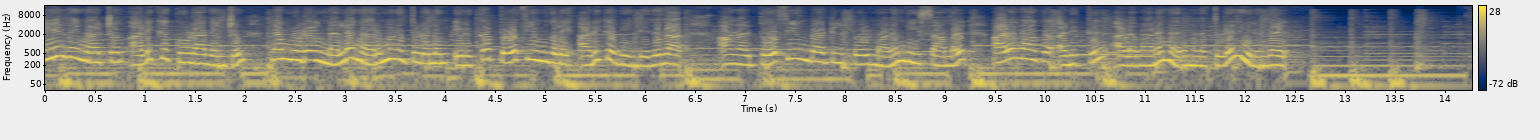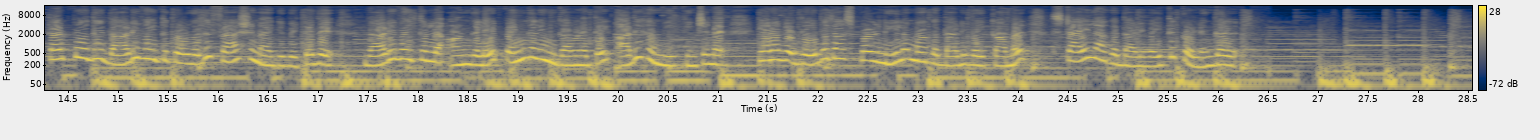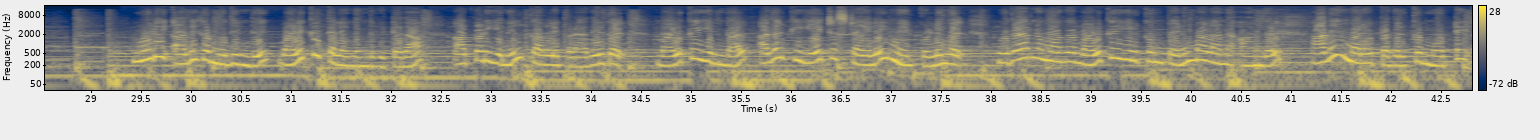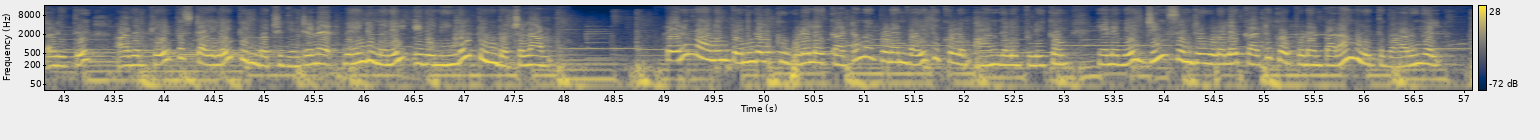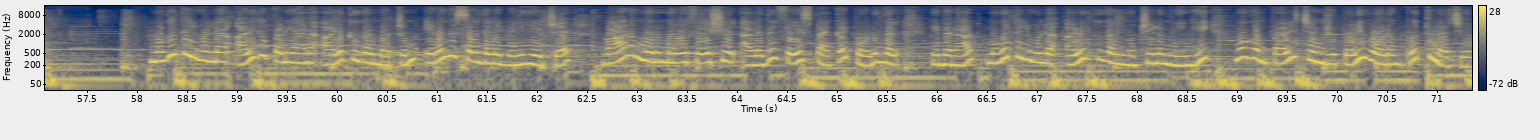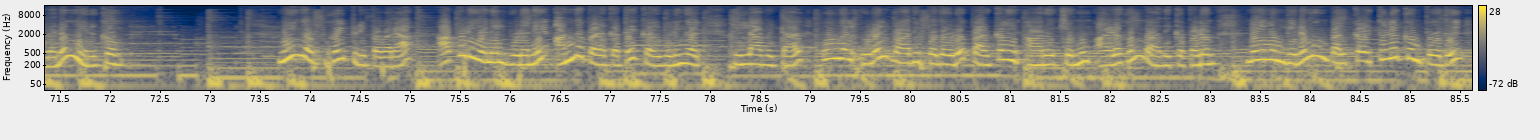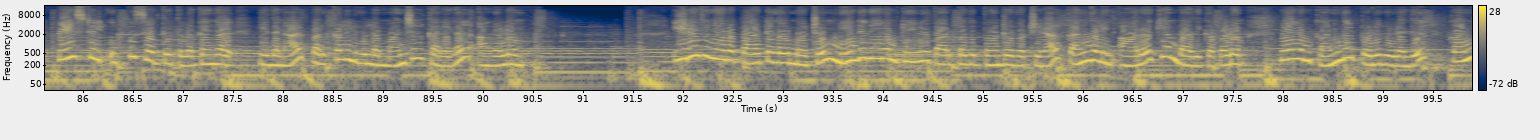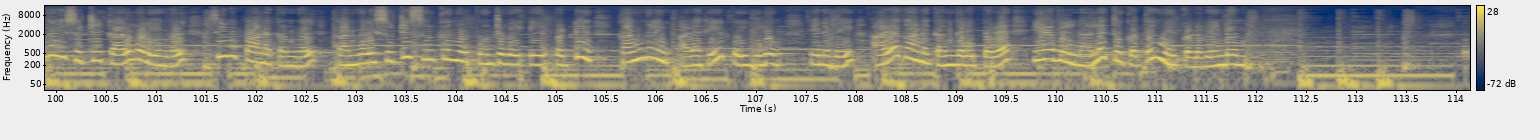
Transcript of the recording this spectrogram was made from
வியர்வை நாற்றம் அடிக்க கூடாதென்றும் நம் உடல் நல்ல நறுமணத்துடனும் இருக்க பெர்ஃப்யூம்களை அடிக்க வேண்டியதுதான். ஆனால் பெர்ஃப்யூம் பாட்டில் போல் மனம் வீசாமல் அளவாக அடித்து அளவான நறுமணத்துடன் இருங்கள். தற்போது தாடி வைத்துக் கொள்வது ஃபேஷன் ஆகிவிட்டது. தாடி வைத்துள்ள ஆண்களே பெண்களின் கவனத்தை அதிகம் ஈர்க்கின்றனர். எனவே தேவதாஸ் போல் நீளமாக தாடி வைக்காமல் ஸ்டைலாக தாடி வைத்துக் கொள்ளுங்கள். முடி அதிக முதிர்ந்து வழுக்கு தலை வந்து விட்டதா? அப்படியெனில் கவலைப்படாதீர்கள். வழுக்கை இருந்தால் அதற்கு ஏற்ற ஸ்டைலை மேற்கொள்ளுங்கள். உதாரணமாக வழுக்கை இருக்கும் பெரும்பாலான ஆண்கள் அதை மறைப்பதற்கு மொட்டை அடித்து அதற்கேற்ப ஸ்டைலை பின்பற்றுகின்றனர். வேண்டுமெனில் இதை நீங்கள் பின்பற்றலாம். பெரும்பாலும் பெண்களுக்கு உடலை கட்டமைப்புடன் வைத்துக் கொள்ளும் ஆண்களை பிடிக்கும். எனவே ஜிம் சென்று உடலை கட்டுக்கோப்புடன் பராமரித்து வாருங்கள். முகத்தில் உள்ள அதிகப்படியான அழுக்குகள் மற்றும் இறந்த செல்களை வெளியேற்ற வாரம் ஒருமுறை ஃபேஷியல் அல்லது ஃபேஸ் பேக்கை போடுங்கள். இதனால் முகத்தில் உள்ள அழுக்குகள் முற்றிலும் நீங்கி முகம் பளிச்சென்று பொலிவோடும் புத்துணர்ச்சியுடனும் இருக்கும். நீங்கள் புகைப்பிடிப்பவரா? அப்படியெனில் உடனே அந்த பழக்கத்தை கைவிடுங்கள். இல்லாவிட்டால் உங்கள் உடல் பாதிப்பதோடு பற்களின் ஆரோக்கியமும் அழகும் பாதிக்கப்படும். மேலும் தினமும் பற்களை துளக்கும் போது பேஸ்டில் உப்பு சேர்த்து துளக்குங்கள். இதனால் பற்களில் உள்ள மஞ்சள் கரைகள் அகலும். இரவு நேர பாட்டுகள் மற்றும் நீண்ட நேரம் டிவி பார்ப்பது போன்றவற்றினால் கண்களின் ஆரோக்கியம் பாதிக்கப்படும். மேலும் கண்கள் பொழிவிழந்து கண்களை சுற்றி கருவளையங்கள் சிவப்பான கண்கள் கண்களை சுற்றி சுருக்கங்கள் போன்றவை ஏற்பட்டு கண்களின் அழகே போய்விடும். எனவே அழகான கண்களை பெற இரவில் நல்ல தூக்கத்தை மேற்கொள்ள வேண்டும்.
